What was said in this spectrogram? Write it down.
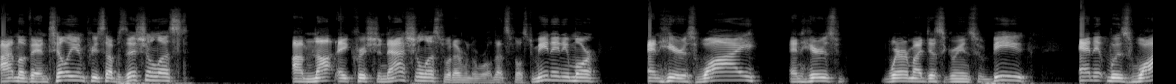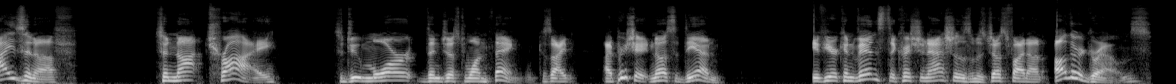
I'm a Van Tillian presuppositionalist. I'm not a Christian nationalist, whatever in the world that's supposed to mean anymore. And here's why and here's where my disagreements would be. And it was wise enough to not try to do more than just one thing. Because I, I appreciate, notice at the end, if you're convinced that Christian nationalism is justified on other grounds,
